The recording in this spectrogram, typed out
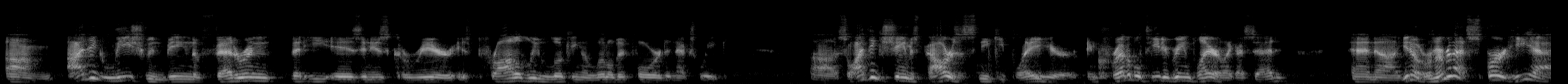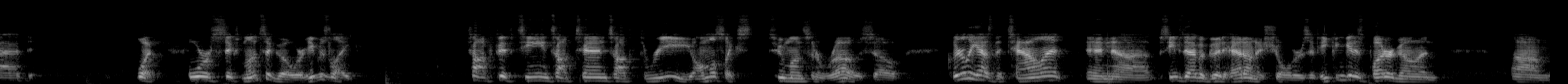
Um, I think Leishman, being the veteran that he is in his career, is probably looking a little bit forward to next week. Uh, so I think Seamus Power is a sneaky play here. Incredible tee to green player, like I said. And, uh, you know, remember that spurt he had, what, four or six months ago, where he was like top 15, top 10, top three, almost like two months in a row. So clearly has the talent and uh, seems to have a good head on his shoulders. If he can get his putter going, um,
